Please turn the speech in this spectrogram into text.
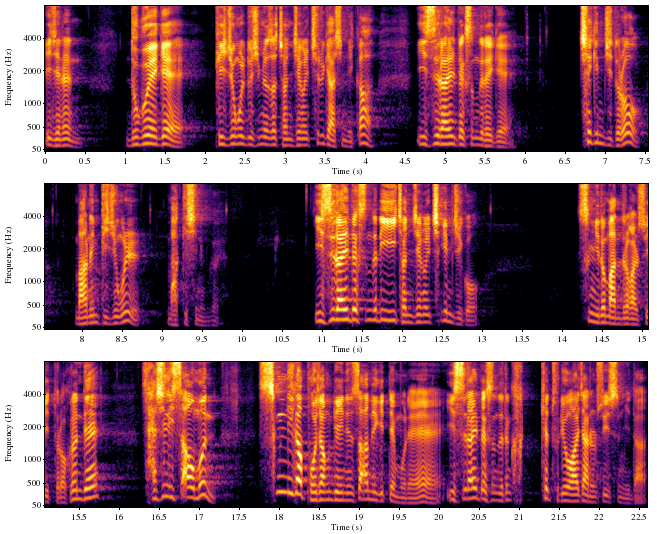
이제는 누구에게 비중을 두시면서 전쟁을 치르게 하십니까? 이스라엘 백성들에게 책임지도록 많은 비중을 맡기시는 거예요. 이스라엘 백성들이 이 전쟁을 책임지고 승리로 만들어갈 수 있도록. 그런데 사실 이 싸움은 승리가 보장되어 있는 싸움이기 때문에 이스라엘 백성들은 그렇게 두려워하지 않을 수 있습니다.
